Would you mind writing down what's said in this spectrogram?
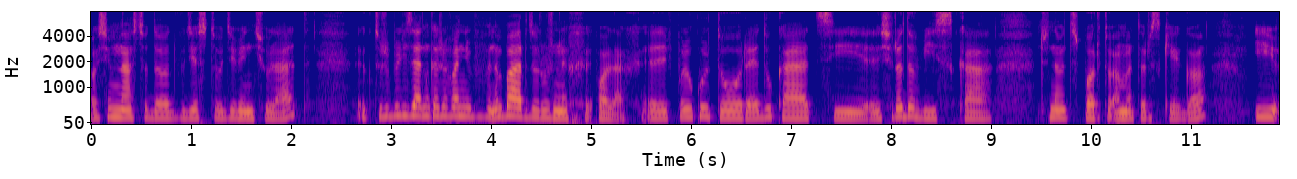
18 do 29 lat, y, którzy byli zaangażowani w, na bardzo różnych polach. Y, w polu kultury, edukacji, środowiska, czy nawet sportu amatorskiego. I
